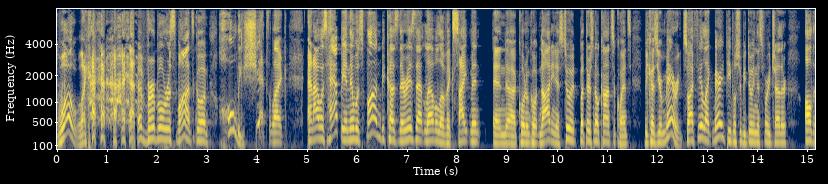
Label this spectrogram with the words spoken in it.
whoa like I had, I had a verbal response going holy shit like and i was happy and it was fun because there is that level of excitement and uh, quote unquote naughtiness to it, but there's no consequence because you're married. So I feel like married people should be doing this for each other all the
